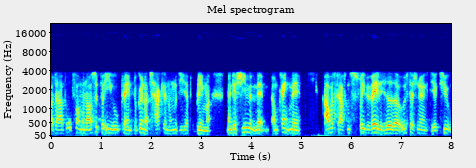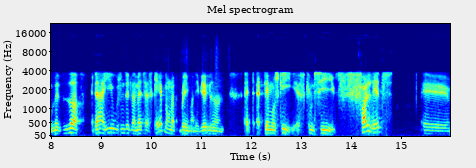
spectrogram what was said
og der er brug for, at man også på EU-plan begynder at takle nogle af de her problemer. Man kan sige med, med, omkring med arbejdskraftens fri bevægelighed og udstationeringsdirektiv med videre, at der har EU sådan set været med til at skabe nogle af problemerne i virkeligheden. At, at det måske, kan man sige, for let øh,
